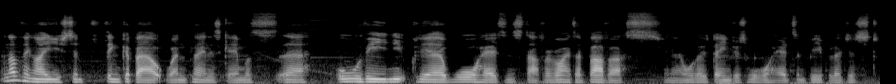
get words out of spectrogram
Another thing I used to think about when playing this game was uh, all the nuclear warheads and stuff are right above us. You know, all those dangerous warheads, and people are just,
